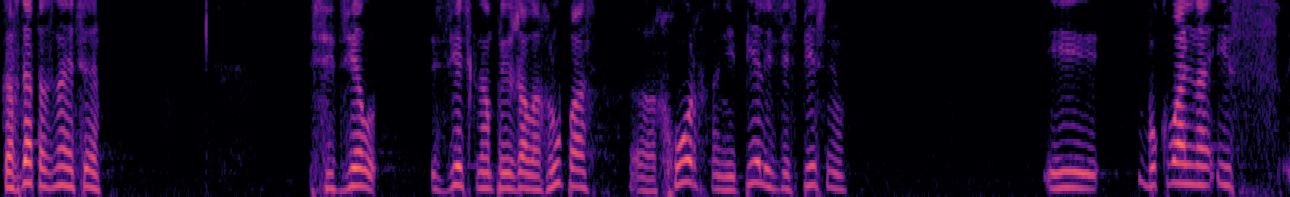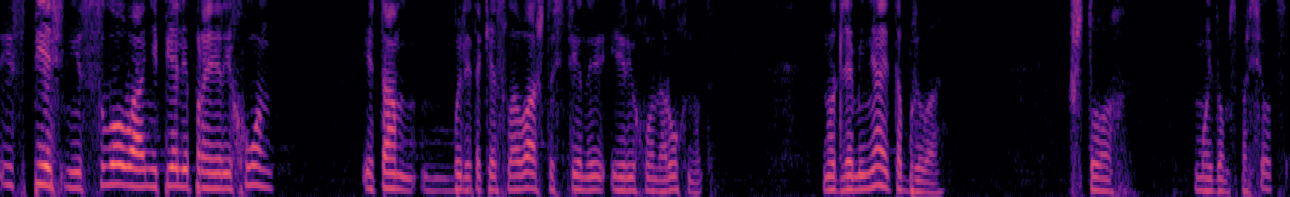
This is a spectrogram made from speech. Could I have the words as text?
Когда-то, знаете, сидел, здесь к нам приезжала группа, э, хор, они пели здесь песню. И буквально из, из песни, из слова они пели про Иерихон, и там были такие слова, что стены Иерихона рухнут. Но для меня это было, что мой дом спасется.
